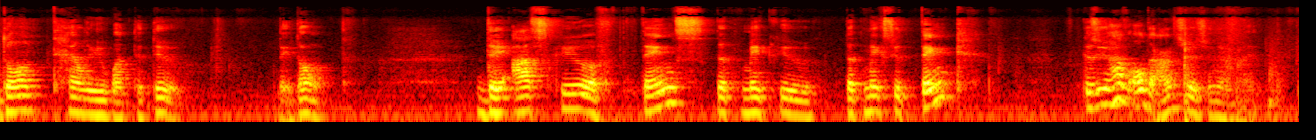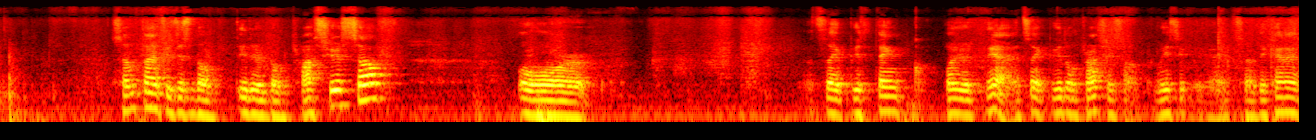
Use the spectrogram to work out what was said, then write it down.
don't tell you what to do. They don't. They ask you of things that make you that makes you think, because you have all the answers in your mind. Sometimes you just don't either don't trust yourself, or it's like you think well you yeah it's like you don't trust yourself basically right so they kind of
